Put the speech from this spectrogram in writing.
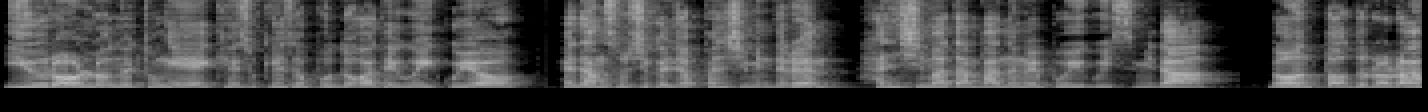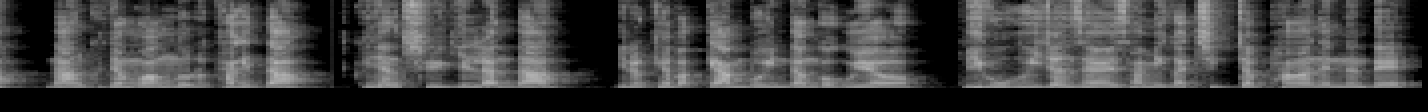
이후로 언론을 통해 계속해서 보도가 되고 있고요. 해당 소식을 접한 시민들은 한심하단 반응을 보이고 있습니다. 넌 떠들어라. 난 그냥 왕노릇 하겠다. 그냥 즐길란다. 이렇게밖에 안 보인단 거고요. 미국 의전사열 3위가 직접 방한했는데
